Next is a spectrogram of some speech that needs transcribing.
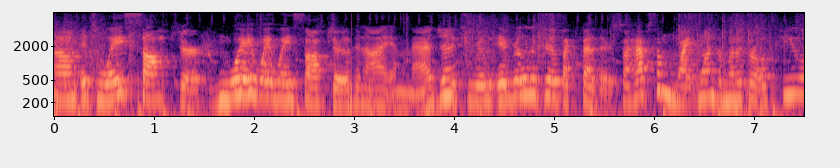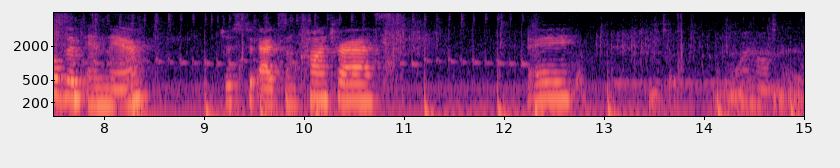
Um, it's way softer, way, way, way softer than I imagined. It's really, it really feels like feathers. So I have some white ones. I'm gonna throw a few of them in there just to add some contrast. Okay, one on the,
